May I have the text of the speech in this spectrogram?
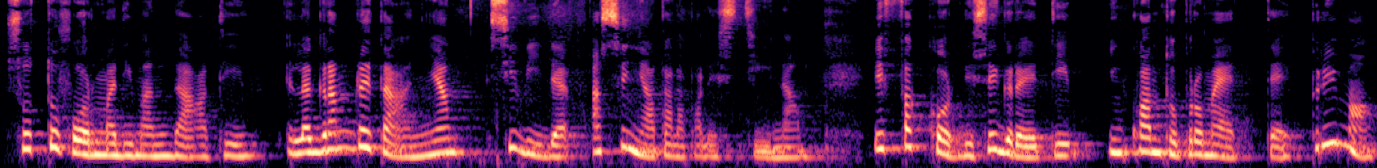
sotto forma di mandati. La Gran Bretagna si vide assegnata alla Palestina e fa accordi segreti in quanto promette, prima,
